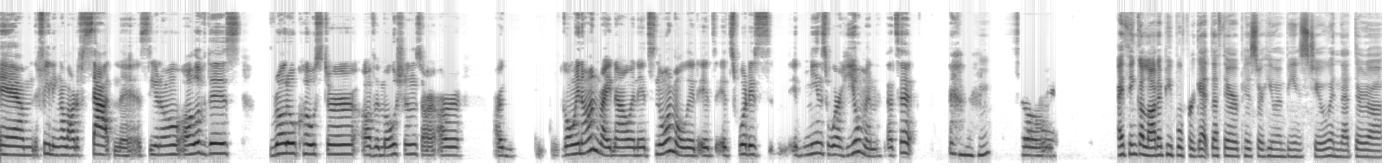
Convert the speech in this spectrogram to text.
um, feeling a lot of sadness you know all of this roller coaster of emotions are are are going on right now and it's normal it, it's it's what is it means we're human. That's it. Mm-hmm. so I think a lot of people forget that therapists are human beings too, and that they're uh,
